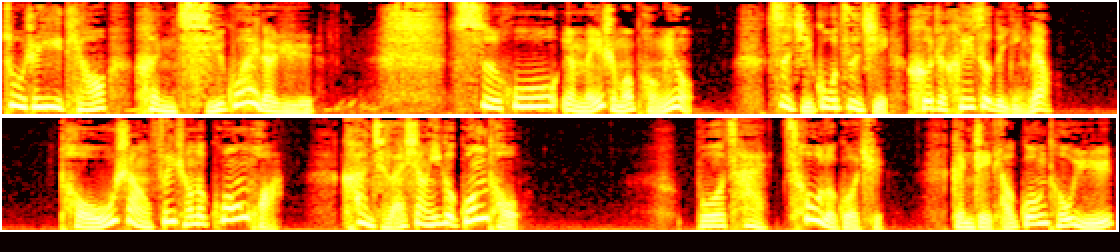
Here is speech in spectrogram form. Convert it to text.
坐着一条很奇怪的鱼。似乎也没什么朋友，自己顾自己，喝着黑色的饮料，头上非常的光滑，看起来像一个光头。菠菜凑了过去，跟这条光头鱼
